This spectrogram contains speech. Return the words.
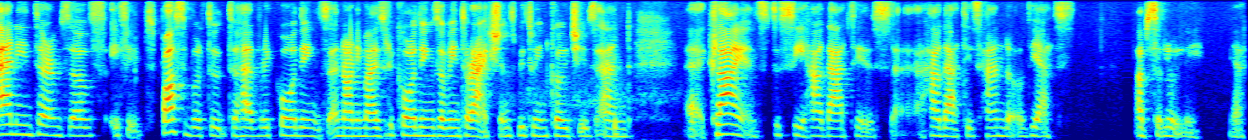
and in terms of if it's possible to, to have recordings, anonymized recordings of interactions between coaches and uh, clients to see how that is uh, how that is handled. Yes absolutely. Yes.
